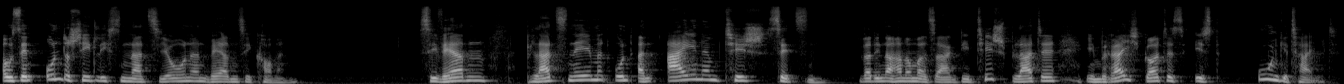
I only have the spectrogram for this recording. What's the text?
aus den unterschiedlichsten Nationen werden sie kommen. Sie werden Platz nehmen und an einem Tisch sitzen. Das werde ich nachher nochmal sagen. Die Tischplatte im Reich Gottes ist ungeteilt,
